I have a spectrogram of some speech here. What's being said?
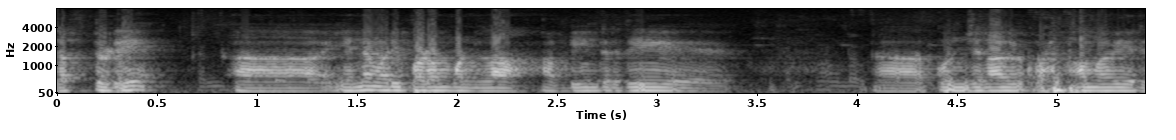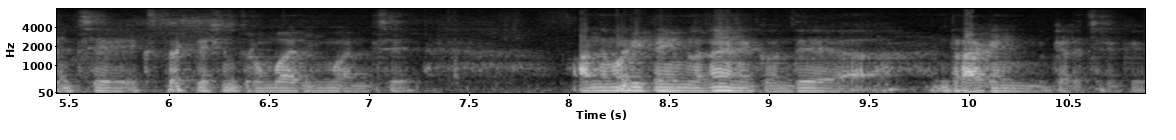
லவ் டுடே என்ன மாதிரி படம் பண்ணலாம் அப்படின்றதே கொஞ்ச நாள் குழப்பமாகவே இருந்துச்சு. எக்ஸ்பெக்டேஷன்ஸ் ரொம்ப அதிகமாக இருந்துச்சு. அந்த மாதிரி டைமில் தான் எனக்கு வந்து ட்ராகன் கிடச்சிருக்கு.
